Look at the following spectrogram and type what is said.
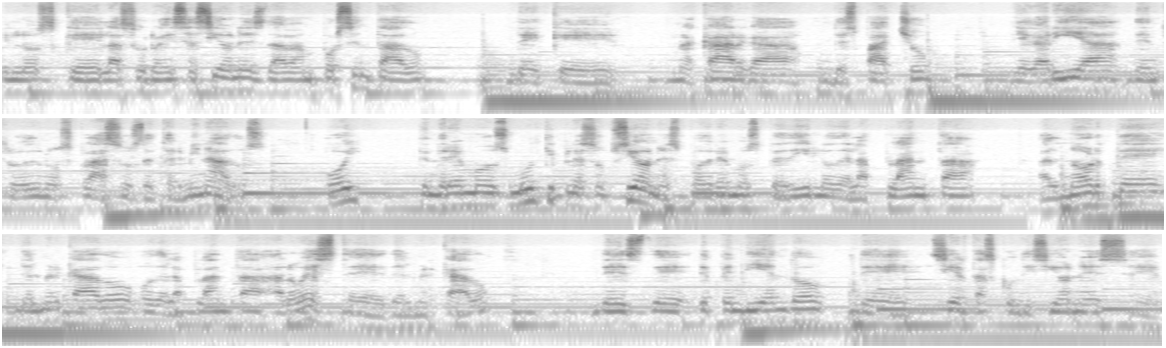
en los que las organizaciones daban por sentado de que una carga, un despacho, llegaría dentro de unos plazos determinados. Hoy tendremos múltiples opciones. Podremos pedirlo de la planta al norte del mercado o de la planta al oeste del mercado, desde, dependiendo de ciertas condiciones eh, eh,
